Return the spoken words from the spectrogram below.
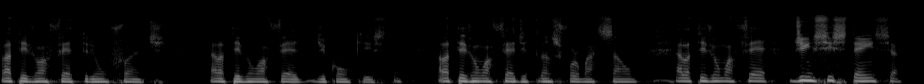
Ela teve uma fé triunfante. Ela teve uma fé de conquista. ela teve uma fé de transformação, ela teve uma fé de insistência,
